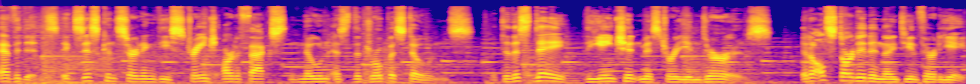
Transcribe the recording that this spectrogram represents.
evidence exists concerning these strange artifacts known as the Dropa stones, but to this day, the ancient mystery endures. It all started in 1938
